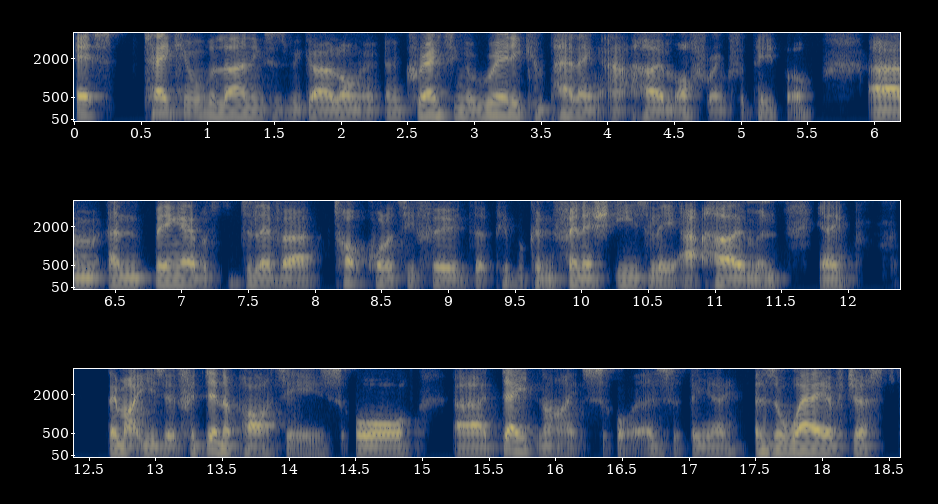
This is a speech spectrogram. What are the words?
it's taking all the learnings as we go along and, creating a really compelling at-home offering for people, um, and being able to deliver top quality food that people can finish easily at home. And you know, they might use it for dinner parties or uh, date nights, or as you know, as a way of just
